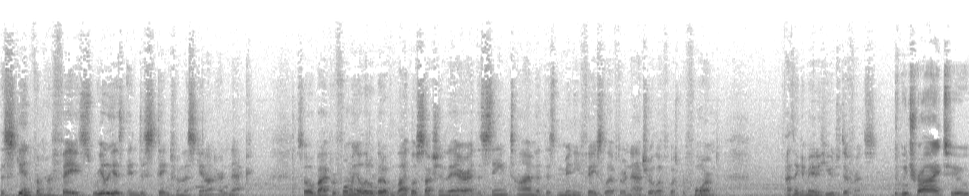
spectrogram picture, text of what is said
the skin from her face really is indistinct from the skin on her neck. So by performing a little bit of liposuction there at the same time that this mini facelift or Naturalift was performed, I think it made a huge difference. We try to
